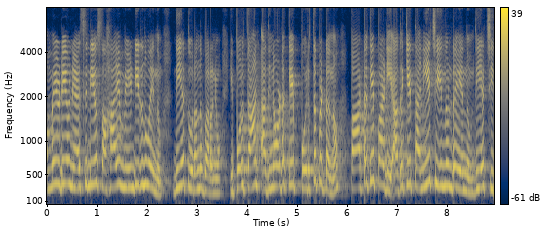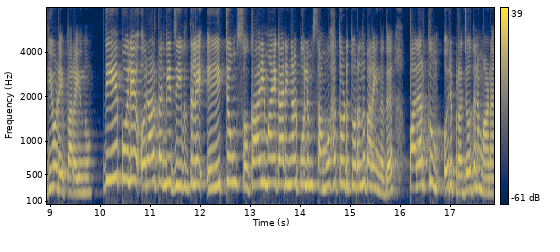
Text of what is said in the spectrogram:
അമ്മയുടെയോ നഴ്സിന്റെയോ സഹായം വേണ്ടിയിരുന്നു എന്നും ദിയ തുറന്നു പറഞ്ഞു. ഇപ്പോൾ താൻ അതിനോടൊക്കെ പൊരുത്തപ്പെട്ടെന്നും പാട്ടൊക്കെ പാടി അതൊക്കെ തനിയെ ചെയ്യുന്നുണ്ട് എന്നും ദിയ ചിരിയോടെ പറയുന്നു. ദിയെ പോലെ ഒരാൾ തന്റെ ജീവിതത്തിലെ ഏറ്റവും സ്വകാര്യമായ കാര്യങ്ങൾ പോലും സമൂഹത്തോട് തുറന്നു പറയുന്നത് പലർക്കും ഒരു പ്രചോദനമാണ്.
